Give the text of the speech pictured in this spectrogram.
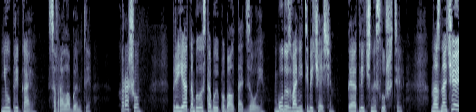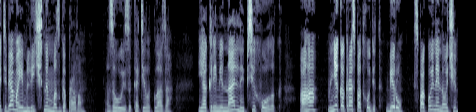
«Не упрекаю», — соврала Бентли. «Хорошо. Приятно было с тобой поболтать, Зои. Буду звонить тебе чаще. Ты отличный слушатель. Назначаю тебя моим личным мозгоправом». Зои закатила глаза. «Я криминальный психолог. Ага, мне как раз подходит. Беру. Спокойной ночи.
